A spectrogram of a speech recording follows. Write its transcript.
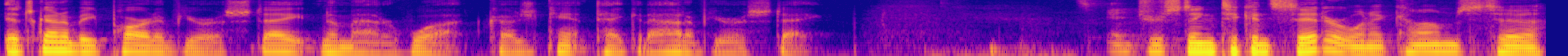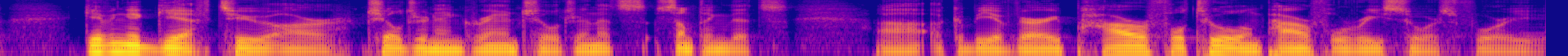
it's going to be part of your estate no matter what because you can't take it out of your estate. It's interesting to consider when it comes to giving a gift to our children and grandchildren. That's something that's uh, could be a very powerful tool and powerful resource for you.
